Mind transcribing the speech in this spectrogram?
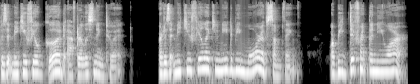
Does it make you feel good after listening to it? Or does it make you feel like you need to be more of something or be different than you are.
